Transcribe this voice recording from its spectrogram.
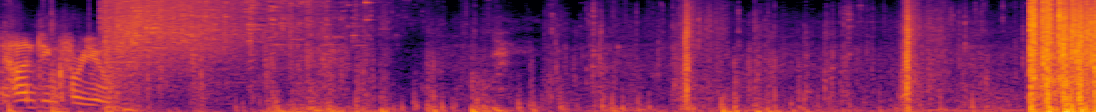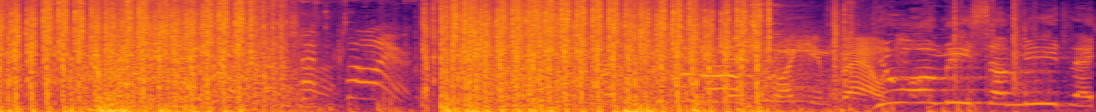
Squad hunting for you. Check fire! Strike inbound. You owe me some meat, like.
